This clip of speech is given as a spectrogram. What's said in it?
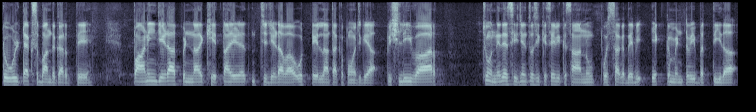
ਟੋਲ ਟੈਕਸ ਬੰਦ ਕਰ ਦਿੱਤੇ। ਪਾਣੀ ਜਿਹੜਾ ਪਿੰਡਾਂ ਦੇ ਖੇਤਾਂ ਜਿਹੜੇ 'ਚ ਜਿਹੜਾ ਵਾ ਉਹ ਟੇਲਾਂ ਤੱਕ ਪਹੁੰਚ ਗਿਆ। ਪਿਛਲੀ ਵਾਰ ਝੋਨੇ ਦੇ ਸੀਜ਼ਨ ਤੁਸੀਂ ਕਿਸੇ ਵੀ ਕਿਸਾਨ ਨੂੰ ਪੁੱਛ ਸਕਦੇ ਵੀ 1 ਮਿੰਟ ਵੀ ਬੱਤੀ ਦਾ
